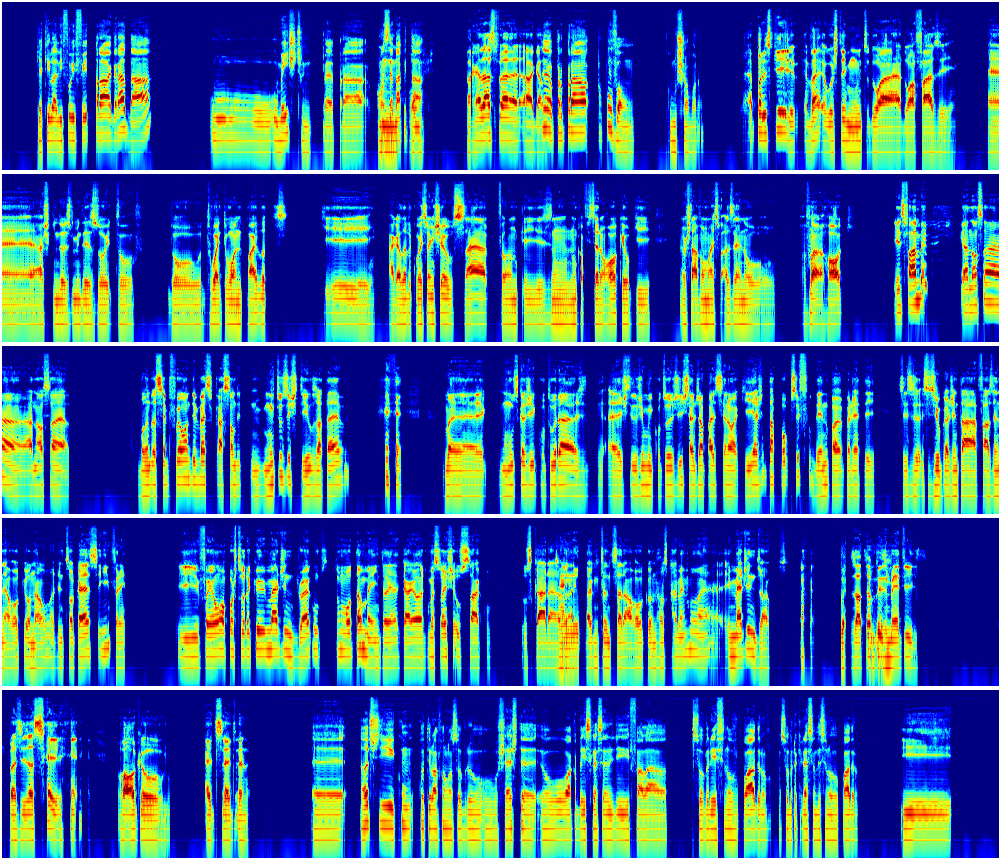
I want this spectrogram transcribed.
Que aquilo ali foi feito para agradar o, o mainstream, né, para Um- se adaptar. Pra agradar pra- a galera. É, pra, pro povão, como chamam, né? É por isso que eu gostei muito de uma, de uma fase, é, acho que em 2018, do 21 Pilots, que a galera começou a encher o saco, falando que eles não- nunca fizeram rock, ou que não estavam mais fazendo rock. E eles falaram "Bem, que a nossa, a nossa banda sempre foi uma diversificação de muitos estilos, até é, músicas de cultura, é, estilos de culturas distantes já apareceram aqui e a gente tá pouco se fudendo pra, pra gente se, se, se o que a gente tá fazendo é rock ou não, a gente só quer seguir em frente. E foi uma postura que o Imagine Dragons tomou também, então a galera começou a encher o saco dos caras perguntando se era rock ou não, os caras mesmo é Imagine Dragons. Exatamente. Simplesmente isso. Precisa ser rock ou etc. né? É, antes de con- continuar falando sobre o, o Chester, eu acabei esquecendo de falar sobre esse novo quadro, sobre a criação desse novo quadro. E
